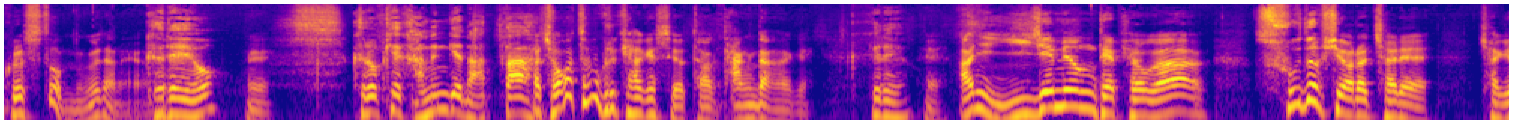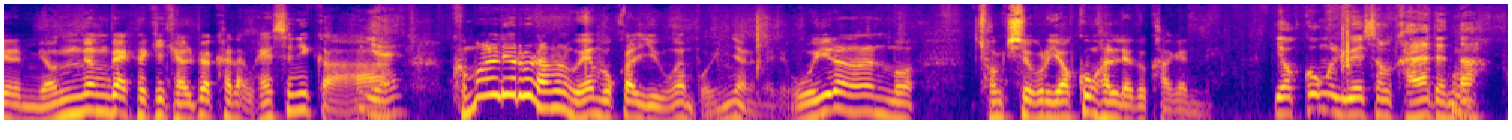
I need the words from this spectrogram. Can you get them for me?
그럴 수도 없는 거잖아요. 그래요? 네. 그렇게 가는 게 낫다. 아, 저 같으면 그렇게 하겠어요. 당당하게. 그래요? 네. 아니 이재명 대표가 수없이 여러 차례 자기는 명명백백히 결백하다고 했으니까 예. 그 말대로라면 왜 못 갈 이유가 뭐 있냐는 거죠. 오히려 나는 뭐 정치적으로 역공할래도 가겠네. 역공을 위해서 가야 된다. 어.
